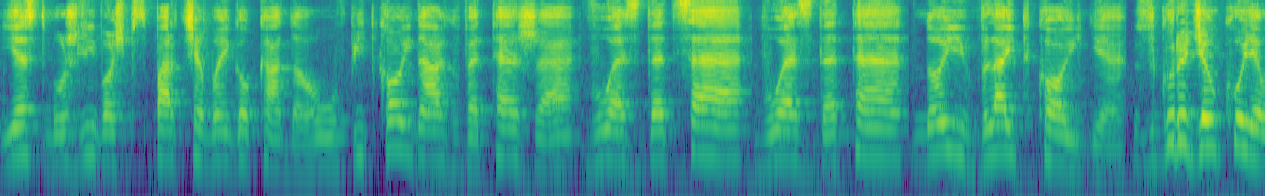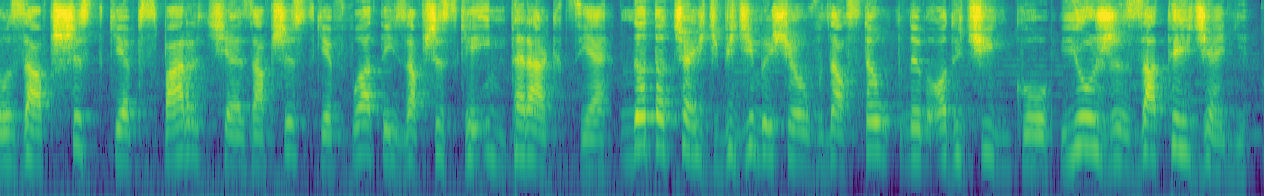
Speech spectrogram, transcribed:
Jest możliwość wsparcia mojego kanału w bitcoinach, w Etherze, w USDC, w USDT, no i w Litecoinie. Z góry dziękuję za wszystkie wsparcie, za wszystkie wpłaty i za wszystkie interakcje. No to cześć, widzimy się w następnym odcinku już za tydzień.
